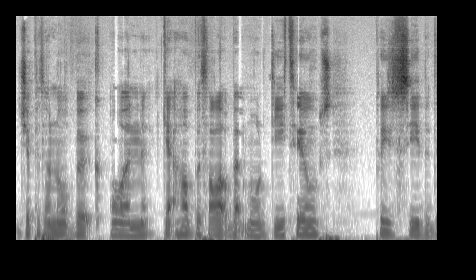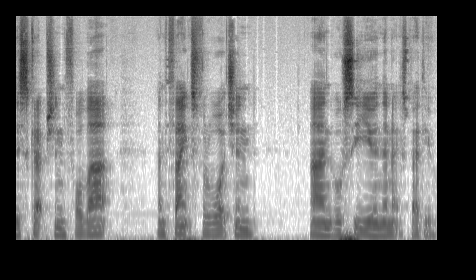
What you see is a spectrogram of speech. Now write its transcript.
Jupyter notebook on GitHub with a little bit more details. Please see the description for that. And thanks for watching and we'll see you in the next video.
